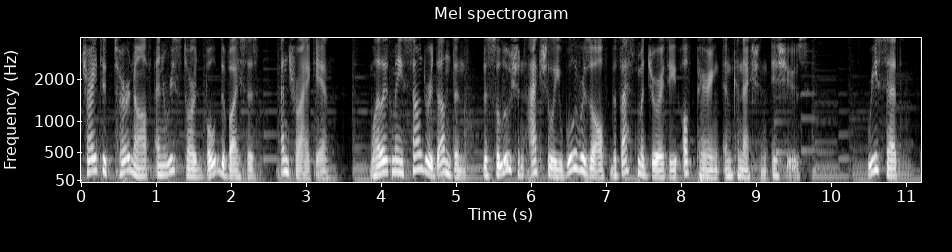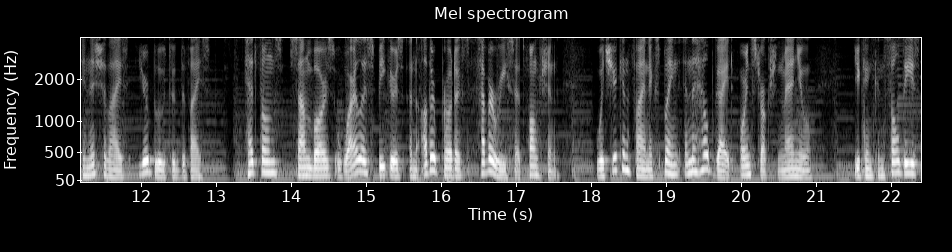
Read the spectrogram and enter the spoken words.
Try to turn off and restart both devices and try again. While it may sound redundant, the solution actually will resolve the vast majority of pairing and connection issues. Reset, initialize your Bluetooth device. Headphones, soundbars, wireless speakers, and other products have a reset function which you can find explained in the help guide or instruction manual. You can consult these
